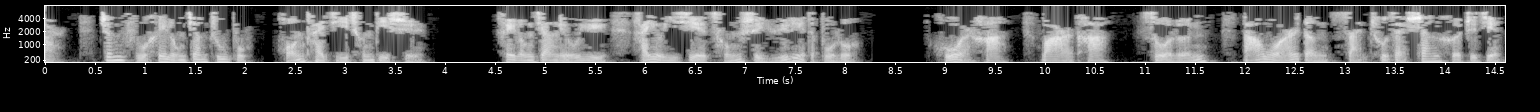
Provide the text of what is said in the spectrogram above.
二、征服黑龙江诸部。皇太极称帝时，黑龙江流域还有一些从事渔猎的部落，胡尔哈、瓦尔喀、索伦、达斡尔等散处在山河之间。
